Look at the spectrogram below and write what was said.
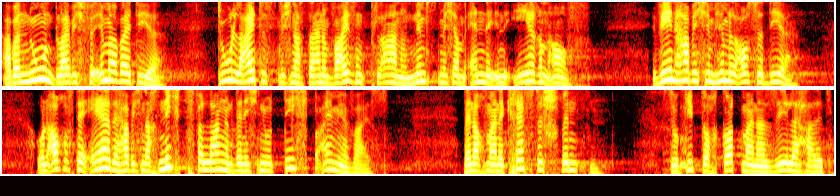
aber nun bleibe ich für immer bei dir. Du leitest mich nach deinem weisen Plan und nimmst mich am Ende in Ehren auf. Wen habe ich im Himmel außer dir? Und auch auf der Erde habe ich nach nichts verlangen, wenn ich nur dich bei mir weiß. Wenn auch meine Kräfte schwinden, so gibt doch Gott meiner Seele Halt.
